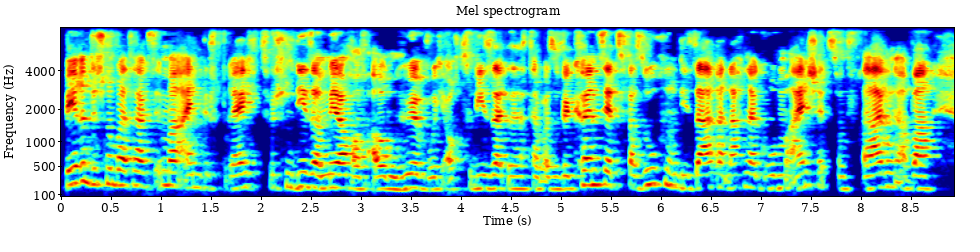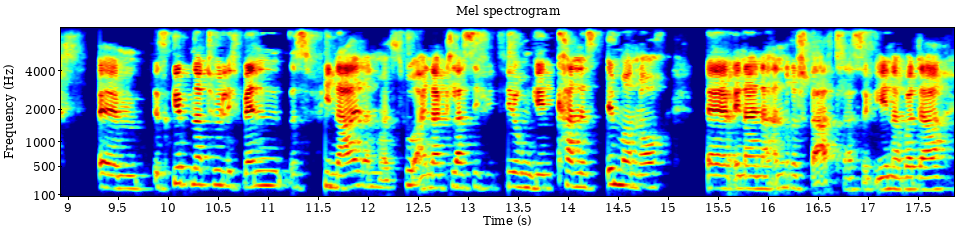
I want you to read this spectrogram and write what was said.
während des Schnuppertags immer ein Gespräch zwischen Lisa und mir auch auf Augenhöhe, wo ich auch zu Lisa gesagt habe, also wir können es jetzt versuchen und die Sarah nach einer groben Einschätzung fragen, aber ähm, es gibt natürlich, wenn das Final dann mal zu einer Klassifizierung geht, kann es immer noch äh, in eine andere Startklasse gehen. Aber da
